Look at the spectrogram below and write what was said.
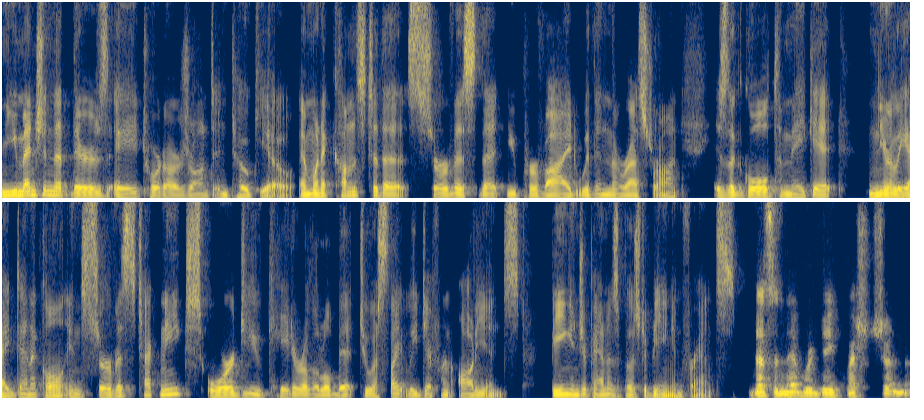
You mentioned that there's a Tour d'Argent in Tokyo. And when it comes to the service that you provide within the restaurant, is the goal to make it nearly identical in service techniques, or do you cater a little bit to a slightly different audience being in Japan as opposed to being in France? That's an everyday question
